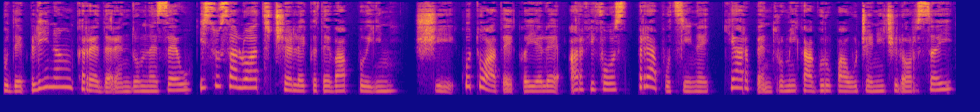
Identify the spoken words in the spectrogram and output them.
Cu deplină încredere în Dumnezeu, Isus a luat cele câteva pâini și, cu toate că ele ar fi fost prea puține chiar pentru mica grupa ucenicilor săi,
